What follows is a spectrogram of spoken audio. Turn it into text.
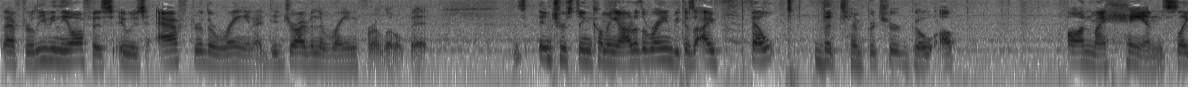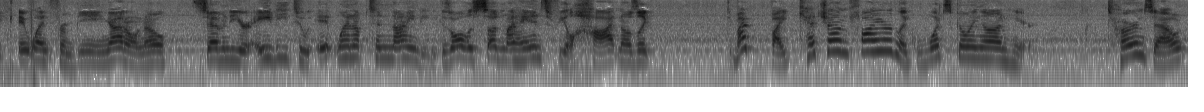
after leaving the office, it was after the rain. I did drive in the rain for a little bit. It was interesting coming out of the rain because I felt the temperature go up on my hands. Like it went from being, I don't know, 70 or 80 to it went up to 90 because all of a sudden my hands feel hot and I was like, did my bike catch on fire? Like, what's going on here? Turns out,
